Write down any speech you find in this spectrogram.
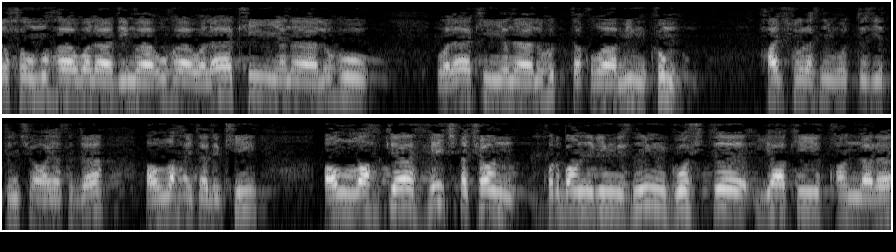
لحومها ولا دماؤها ولكن يناله ولكن يناله التقوى منكم haj surasining o'ttiz yettinchi oyatida olloh aytadiki ollohga hech qachon qurbonligingizning go'shti yoki qonlari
